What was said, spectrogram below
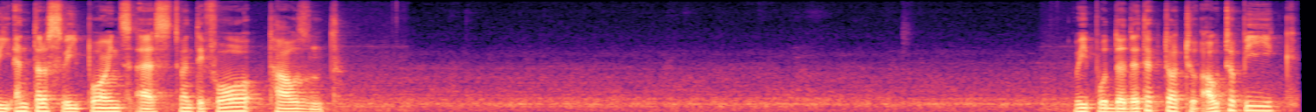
We enter sweep points as 24,000. We put the detector to auto peak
